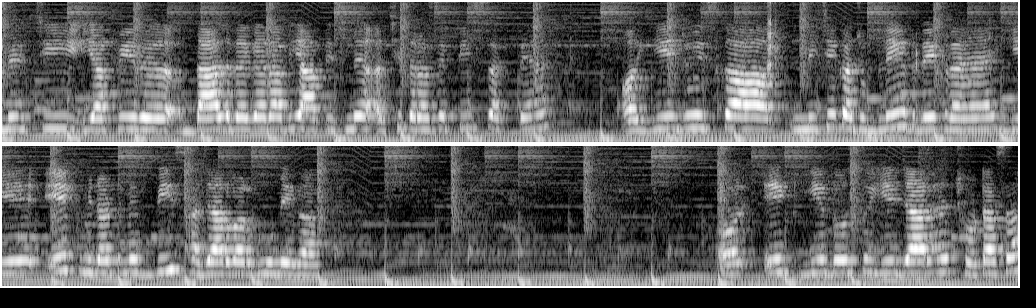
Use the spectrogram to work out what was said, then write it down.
मिर्ची या फिर दाल वगैरह भी आप इसमें अच्छी तरह से पीस सकते हैं। और ये जो इसका नीचे का जो ब्लेड देख रहे हैं, ये एक मिनट में बीस हज़ार बार घूमेगा। और एक ये दोस्तों ये जार है छोटा सा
